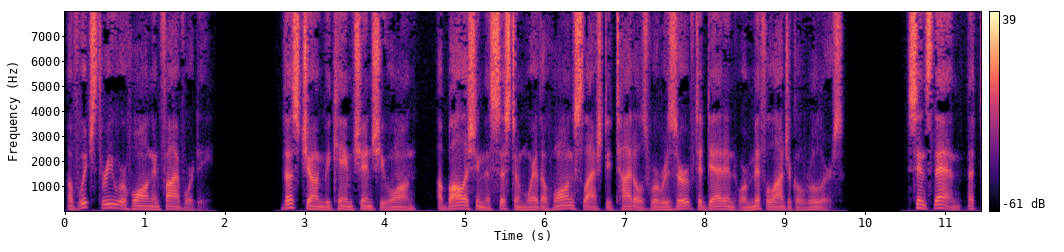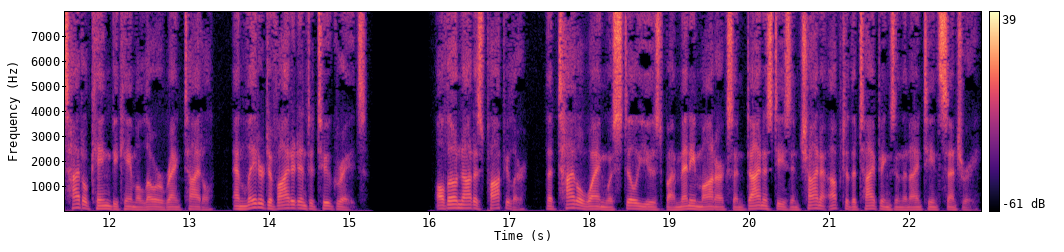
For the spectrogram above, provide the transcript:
of which three were Huang and five were Di. Thus Zheng became Qin Shi Huang, abolishing the system where the Huang slash Di titles were reserved to dead and or mythological rulers. Since then, a title king became a lower ranked title, and later divided into two grades. Although not as popular, the title Wang was still used by many monarchs and dynasties in China up to the Taipings in the 19th century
